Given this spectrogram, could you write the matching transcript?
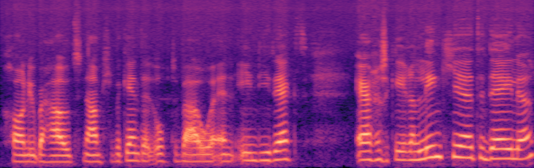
gewoon überhaupt naamsbekendheid op te bouwen en indirect ergens een keer een linkje te delen.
